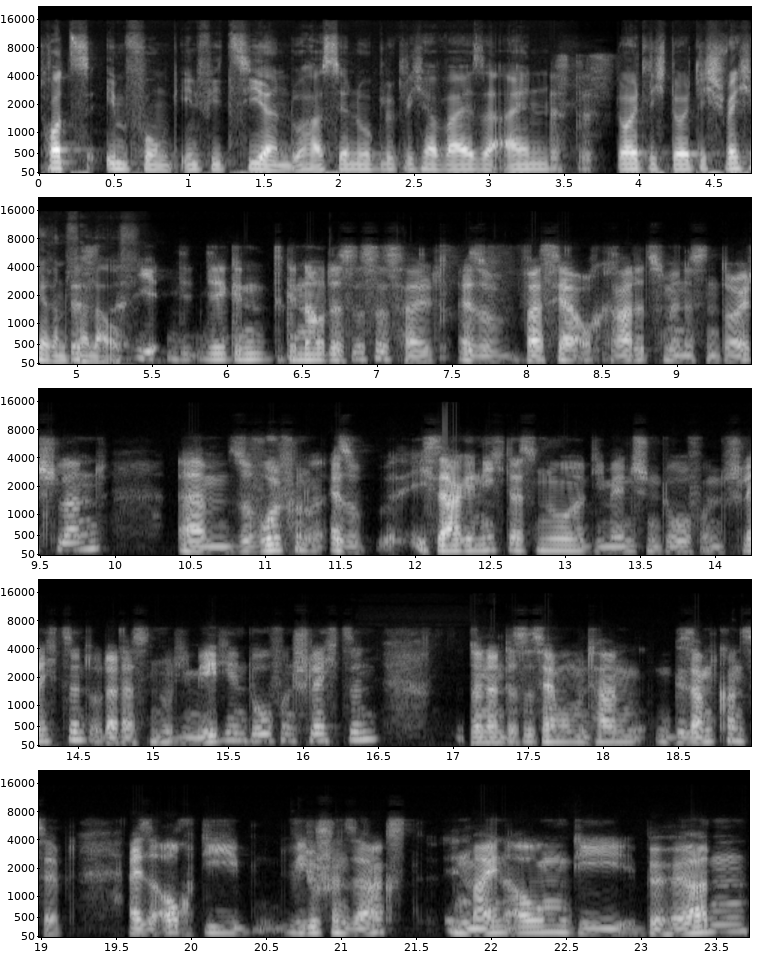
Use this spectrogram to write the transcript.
trotz Impfung, infizieren. Du hast ja nur glücklicherweise einen das, das, deutlich, deutlich schwächeren das, Verlauf. Ja, genau das ist es halt. Also was ja auch gerade zumindest in Deutschland ähm, sowohl von, also ich sage nicht, dass nur die Menschen doof und schlecht sind oder dass nur die Medien doof und schlecht sind, sondern das ist ja momentan ein Gesamtkonzept. Also auch die, wie du schon sagst, in meinen Augen die Behörden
